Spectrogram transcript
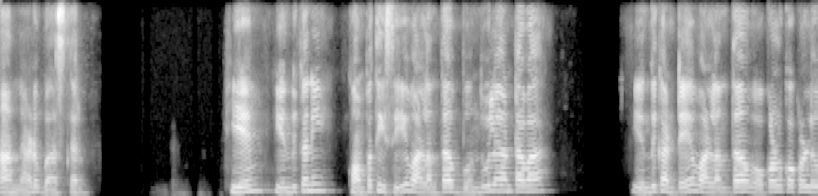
అన్నాడు భాస్కర్. ఏం? ఎందుకని? కొంపతీసి వాళ్ళంతా బంధువులే అంటావా? ఎందుకంటే వాళ్ళంతా ఒకళ్ళకొకళ్ళు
